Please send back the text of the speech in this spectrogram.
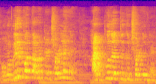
உங்க விருப்பத்தை அவர்கிட்ட சொல்லுங்க. அற்புதத்துக்கு சொல்லுங்க.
